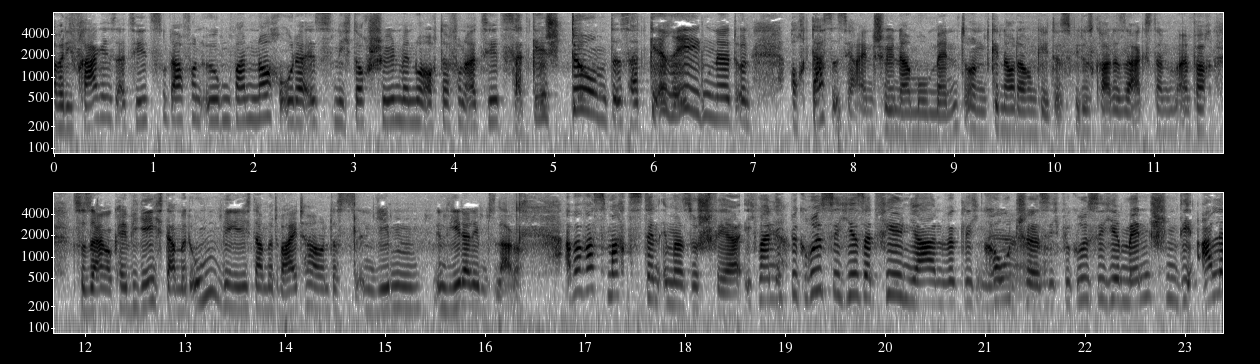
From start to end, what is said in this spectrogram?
Aber die Frage ist, erzählst du davon irgendwann noch oder ist es nicht doch schön, wenn du auch davon erzählst, es hat gestürmt, es hat geregnet und auch das ist ja ein schöner Moment und genau darum geht es, wie du es gerade sagst, dann einfach zu sagen, okay, wie gehe ich damit um, wie gehe ich damit weiter und das in jedem, in jeder Lebenslage. Aber was macht es denn immer so schwer? Ich meine, ich begrüße hier seit vielen Jahren wirklich Coaches, ich begrüße hier Menschen, die alle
